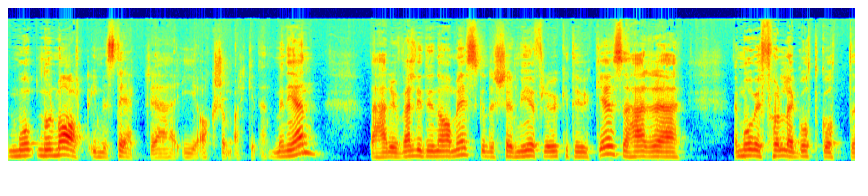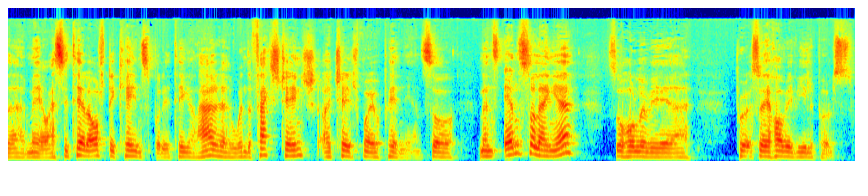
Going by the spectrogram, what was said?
normalt investert eh, i aksjemarkedet. Men igjen, det her er jo veldig dynamisk, og det skjer mye fra uke til uke. Så her eh, må vi følge godt godt med. Og jeg siterer alltid Kanes på de tingene her. When the facts change, I change my opinion. Så, mens enn så lenge så, vi, så har vi hvilepuls.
